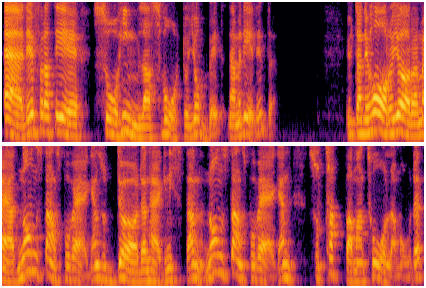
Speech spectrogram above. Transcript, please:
Är det för att det är så himla svårt och jobbigt? Nej, men det är det inte. Utan det har att göra med att någonstans på vägen så dör den här gnistan. Någonstans på vägen så tappar man tålamodet.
